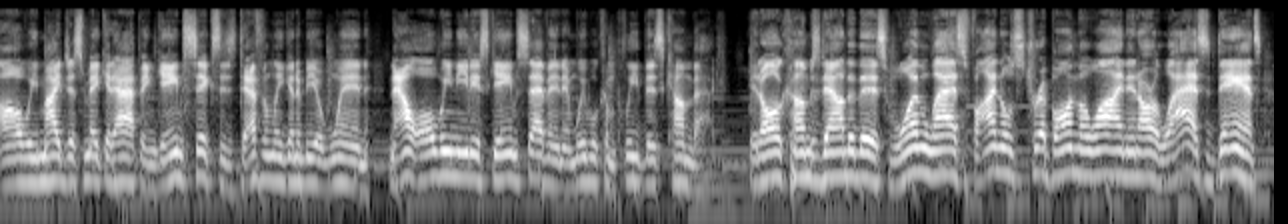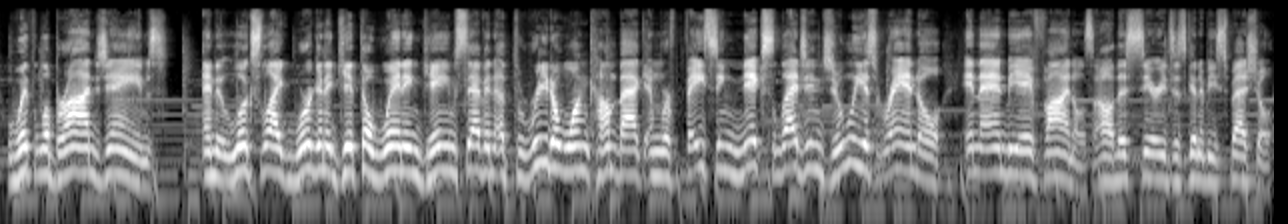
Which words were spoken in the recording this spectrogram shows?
Oh, we might just make it happen. Game 6 is definitely going to be a win. Now all we need is Game 7 and we will complete this comeback. It all comes down to this one last finals trip on the line in our last dance with LeBron James. And it looks like we're to get the win in Game 7, a three-to-one comeback, and we're facing Knicks legend Julius Randle in the NBA Finals. Oh, this series is to be special.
